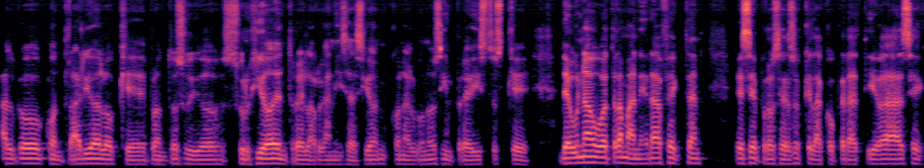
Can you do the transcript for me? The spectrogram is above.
algo contrario a lo que de pronto surgió, dentro de la organización con algunos imprevistos que de una u otra manera afectan ese proceso que la cooperativa hace,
